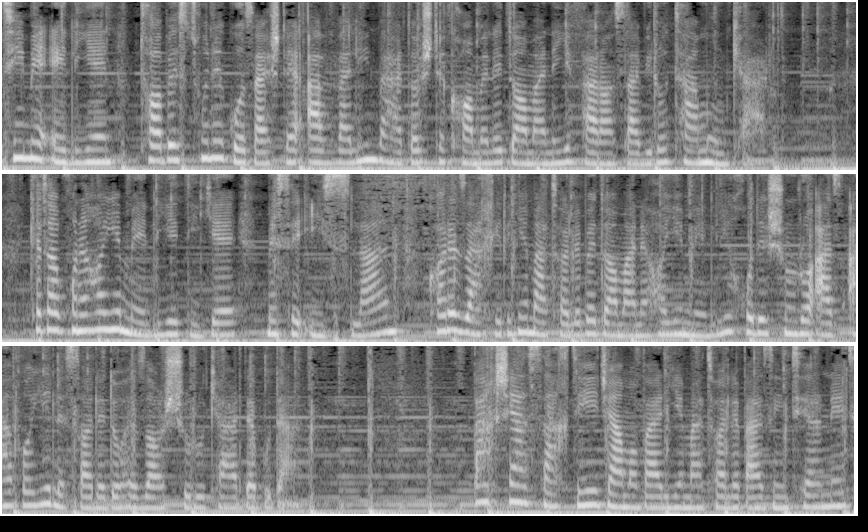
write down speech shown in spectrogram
تیم الین تابستون گذشته اولین برداشت کامل دامنه فرانسوی رو تموم کرد. کتابخونه های ملی دیگه مثل ایسلند کار ذخیره مطالب دامنه های ملی خودشون رو از اوایل سال 2000 شروع کرده بودند. بخشی از سختی جمعآوری مطالب از اینترنت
